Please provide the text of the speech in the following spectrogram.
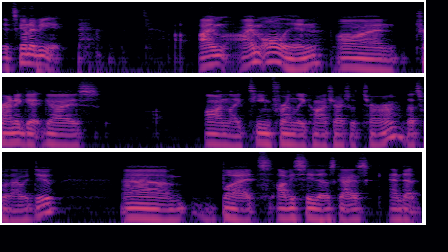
it's gonna be. I'm I'm all in on trying to get guys on like team friendly contracts with term. That's what I would do. Um, but obviously those guys end up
